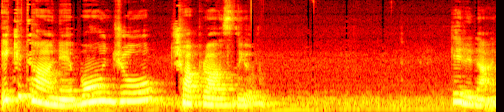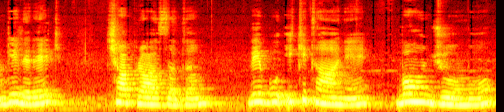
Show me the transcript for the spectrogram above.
iki tane boncuğu çaprazlıyorum geriden gelerek çaprazladım ve bu iki tane boncuğumu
